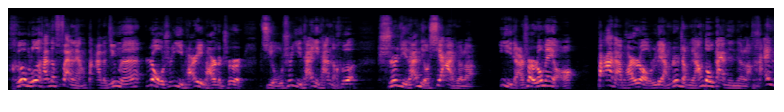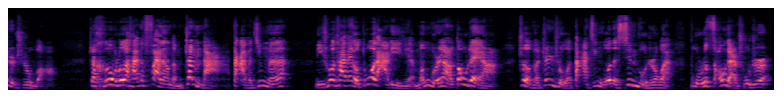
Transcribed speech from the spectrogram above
和布罗汗的饭量大的惊人，肉是一盘一盘的吃，酒是一坛一坛的喝，十几坛酒下去了，一点事儿都没有，八大盘肉，两只整羊都干进去了，还是吃不饱。这和布勒汗的饭量怎么这么大，大的惊人？你说他得有多大力气？蒙古人要是都这样，这可真是我大金国的心腹之患，不如早点出之。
